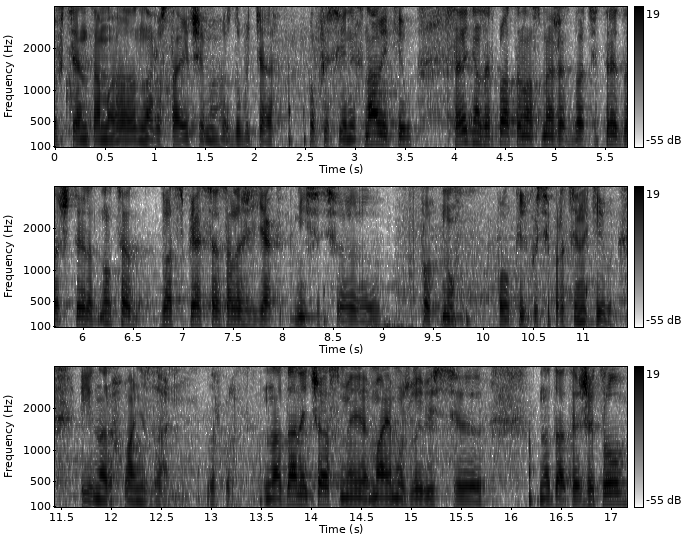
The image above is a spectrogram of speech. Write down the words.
коефіцієнтам е, наростаючим здобуття професійних навиків. Середня зарплата у нас в межах 23-24, ну це 25, це залежить як місяць е, по, ну, по кількості працівників і нарахування загальної зарплати. На даний час ми маємо можливість е, надати житло,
